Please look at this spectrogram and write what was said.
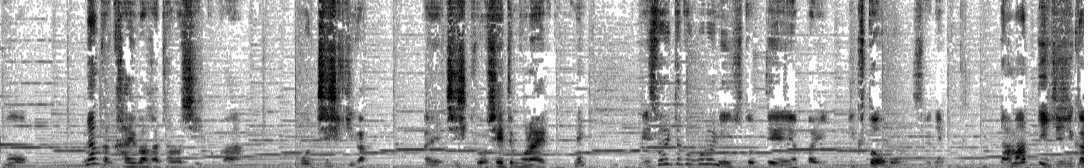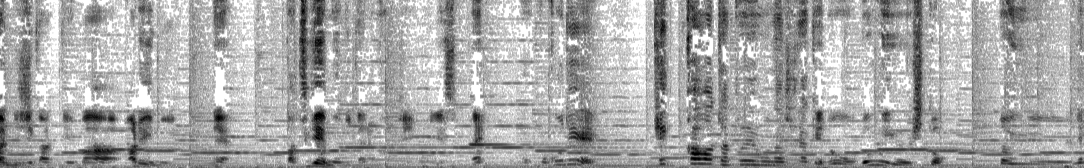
りも、なんか会話が楽しいとか、こう知識が、知識を教えてもらえるね。そういったところに人ってやっぱり行くと思うんですよね。黙って1時間2時間っていう、まあ、ある意味ね、罰ゲームみたいな感じですよね。ここで、結果はたとえ同じだけど、どういう人というね、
